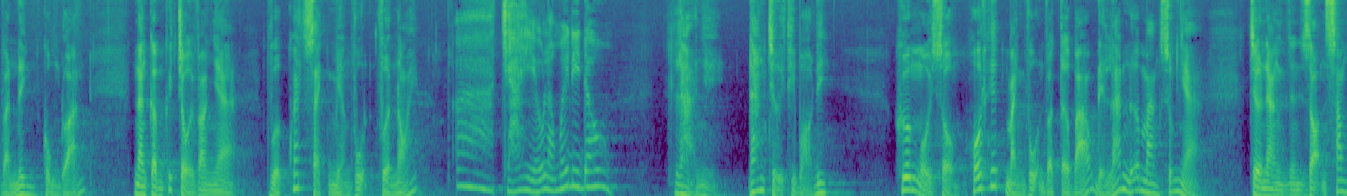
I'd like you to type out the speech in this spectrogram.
và Ninh cùng đoán. Nàng cầm cái chổi vào nhà Vừa quét sạch miệng vụn vừa nói. À chả hiểu là ông ấy đi đâu. Lạ nhỉ Đang chửi thì bỏ đi. Hương ngồi xổm hốt hết mảnh vụn vào tờ báo Để lát nữa mang xuống nhà. Chờ nàng dọn xong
